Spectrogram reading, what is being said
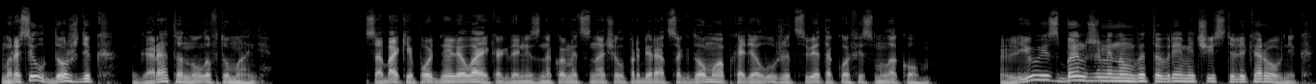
Моросил дождик, гора тонула в тумане. Собаки подняли лай, когда незнакомец начал пробираться к дому, обходя лужи цвета кофе с молоком. Льюис с Бенджамином в это время чистили коровник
